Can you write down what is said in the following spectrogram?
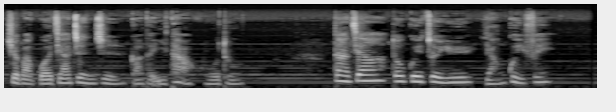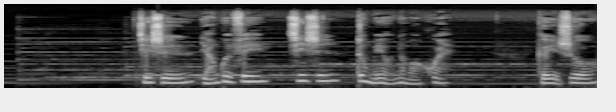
却把国家政治搞得一塌糊涂，大家都归罪于杨贵妃。其实杨贵妃其实都没有那么坏，可以说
